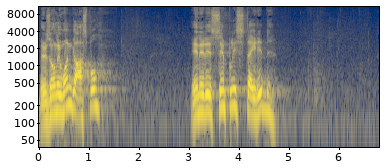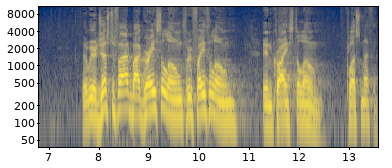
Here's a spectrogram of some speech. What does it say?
There's only one gospel, and it is simply stated that we are justified by grace alone, through faith alone, in Christ alone, plus nothing.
